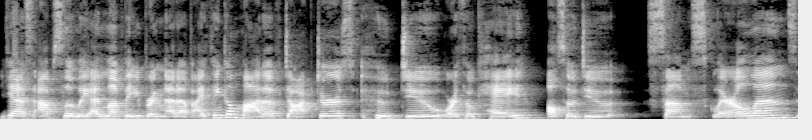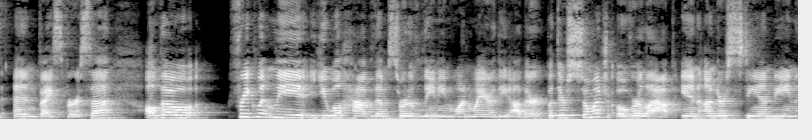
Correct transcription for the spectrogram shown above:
Yes, absolutely. I love that you bring that up. I think a lot of doctors who do ortho K also do some scleral lens and vice versa. Although frequently you will have them sort of leaning one way or the other, but there's so much overlap in understanding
